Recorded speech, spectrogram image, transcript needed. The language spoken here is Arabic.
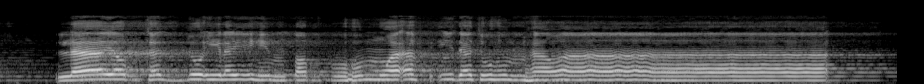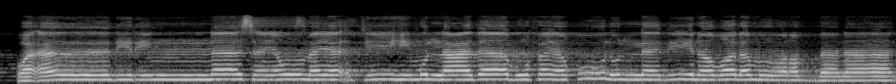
لا يرتد إليهم طرفهم وأفئدتهم هواء وأنذر الناس يوم يأتيهم العذاب فيقول الذين ظلموا ربنا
